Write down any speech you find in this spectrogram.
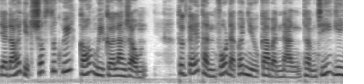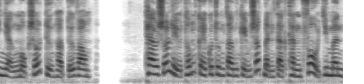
do đó dịch sốt xuất huyết có nguy cơ lan rộng. Thực tế, thành phố đã có nhiều ca bệnh nặng, thậm chí ghi nhận một số trường hợp tử vong. Theo số liệu thống kê của Trung tâm Kiểm soát bệnh tật thành phố Hồ Chí Minh,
